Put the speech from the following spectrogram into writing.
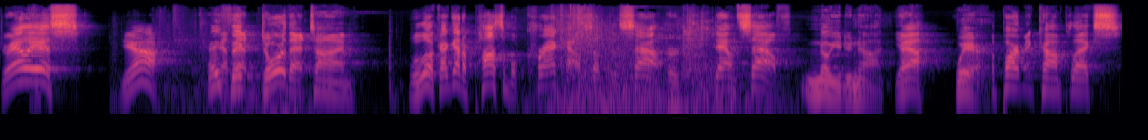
Doraleous! Yeah. Hey, Got Thick. that door that time. Well, look, I got a possible crack house up to the south, or down south. No, you do not. Yeah. Where? Apartment complex.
